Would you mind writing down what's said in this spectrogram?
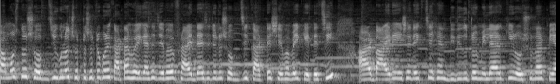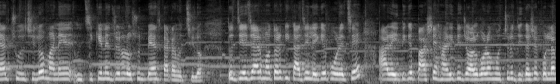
সমস্ত সবজিগুলো ছোট ছোট করে কাটা হয়ে গেছে। যেভাবে ফ্রাইড রাইসের জন্য সবজি কাটে, সেভাবেই কেটেছি। আর বাইরে এসে দেখছি এখানে দিদি দুটো মিলে আর কি রসুন আর পেঁয়াজ ছুলছিল মানে চিকেনের জন্য রসুন, পেঁয়াজ কাটা হচ্ছিল। তো যে যার মতো আর কি কাজে লেগে পড়েছে। আর এইদিকে পাশে হাঁড়িতে জল গরম হচ্ছিল। জিজ্ঞাসা করলাম,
